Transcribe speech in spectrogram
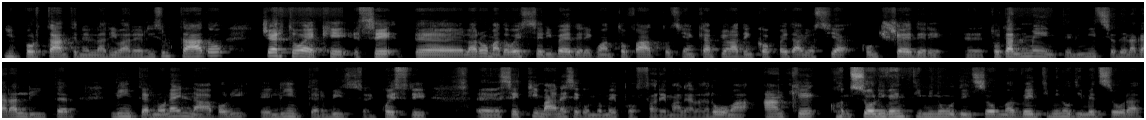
importante nell'arrivare al risultato. Certo è che se eh, la Roma dovesse ripetere quanto fatto sia in campionato in Coppa Italia, ossia concedere eh, totalmente l'inizio della gara all'Inter, l'Inter non è il Napoli e l'Inter, visto in queste eh, settimane, secondo me può fare male alla Roma anche con soli 20 minuti, insomma 20 minuti, mezz'ora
